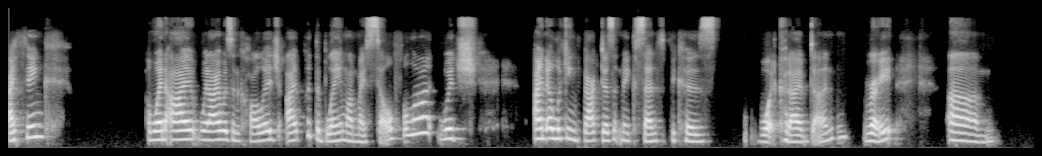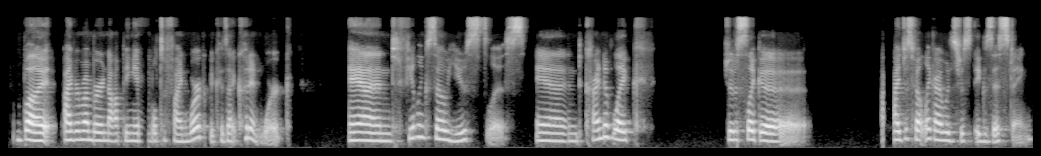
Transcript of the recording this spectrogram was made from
I think when I when I was in college, I put the blame on myself a lot, which I know looking back doesn't make sense because what could I have done, right? Um, but I remember not being able to find work because I couldn't work and feeling so useless and kind of like just like a I just felt like I was just existing.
